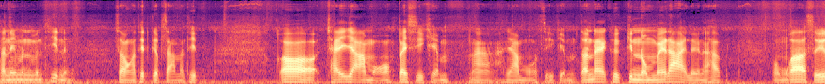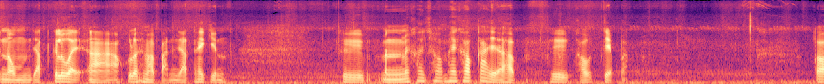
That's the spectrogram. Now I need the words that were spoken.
ตอนนี้มันวันที่ห สองอาทิตย์เกือบสามอาทิตย์ ก็ใช้ยาหมอไปสีเข็มอ่ายาหมอสีเข็ม ตอนแรกคือกินนมไม่ได้เลยนะครับ ผมก็ซื้อนมยัดกล้วยอ่าเอากล้วยมาปั่นยัดให้กิน คือมันไม่ค่อยชอบให้เข้าใกล้อะครับ คือเขาเจ็บอะก็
